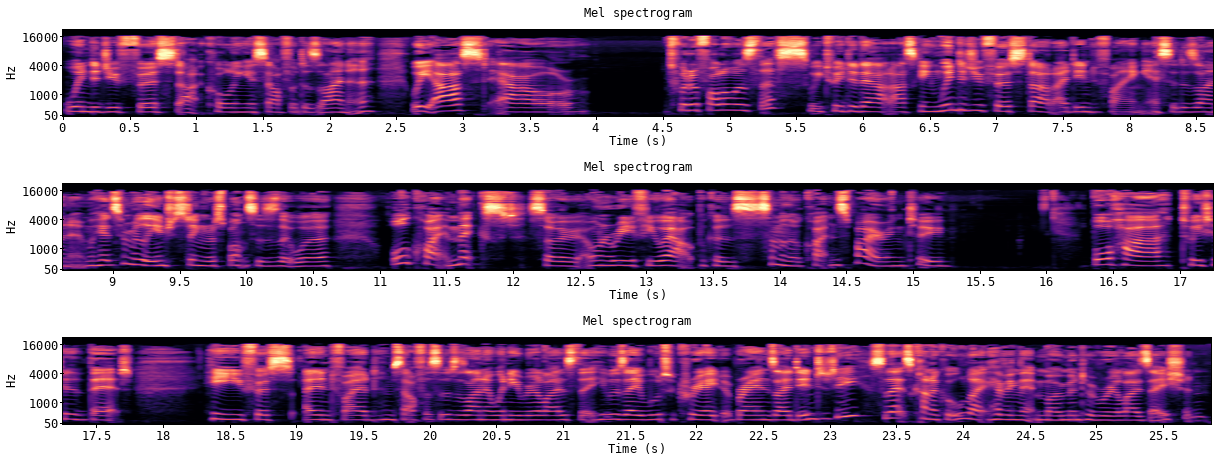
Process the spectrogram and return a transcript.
when did you first start calling yourself a designer? We asked our Twitter followers this. We tweeted out asking, when did you first start identifying as a designer? And we had some really interesting responses that were all quite mixed. So I want to read a few out because some of them are quite inspiring too. Borja tweeted that he first identified himself as a designer when he realized that he was able to create a brand's identity. So that's kind of cool, like having that moment of realization.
